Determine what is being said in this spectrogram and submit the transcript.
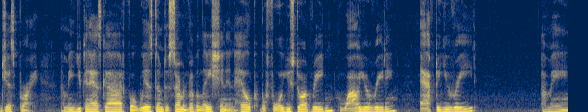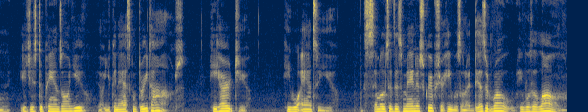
Just pray. I mean, you can ask God for wisdom, discernment, revelation, and help before you start reading, while you're reading, after you read. I mean, it just depends on you. You, you can ask him three times. He heard you. He will answer you. Similar to this man in scripture, he was on a desert road. He was alone,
